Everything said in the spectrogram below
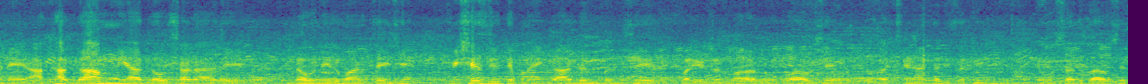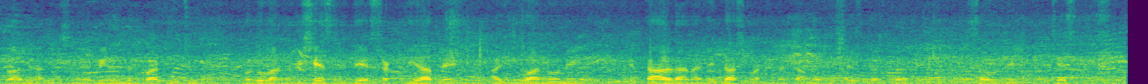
અને આખા ગામની આ ગૌશાળા આજે નવનિર્માણ થઈ છે. વિશેષ રીતે પણ અહીં ગાર્ડન બનશે, પર્યટનવાળા લોકો આવશે દક્ષિણા કરી શકે એવો સદભાવ છે, તો આજના દિવસે હું અભિનંદન પાઠવું છું. ભગવાન વિશેષ રીતે શક્તિ આપે, આ યુવાનોને કે તારડાના વિકાસ માટેના કામો વિશેષ કરતા સૌને જય Shri Krishna.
